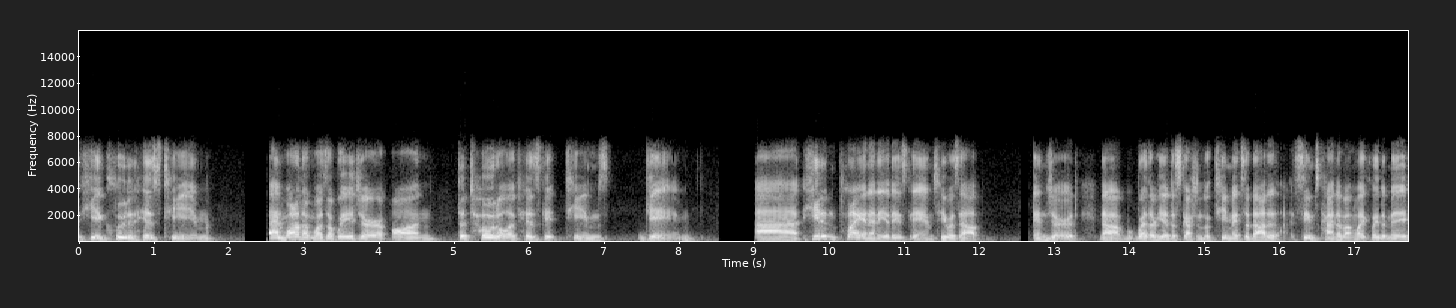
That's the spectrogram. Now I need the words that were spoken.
he included his team, and one of them was a wager on the total of his team's game. Uh, he didn't play in any of these games. He was out injured. Now, whether he had discussions with teammates about it seems kind of unlikely to me.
